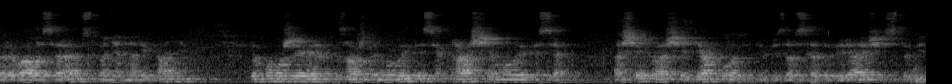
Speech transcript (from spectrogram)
виривалося ремствування, нарікання. Допоможи завжди молитися, краще молитися, а ще краще дякувати тобі за все, довіряючись тобі,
